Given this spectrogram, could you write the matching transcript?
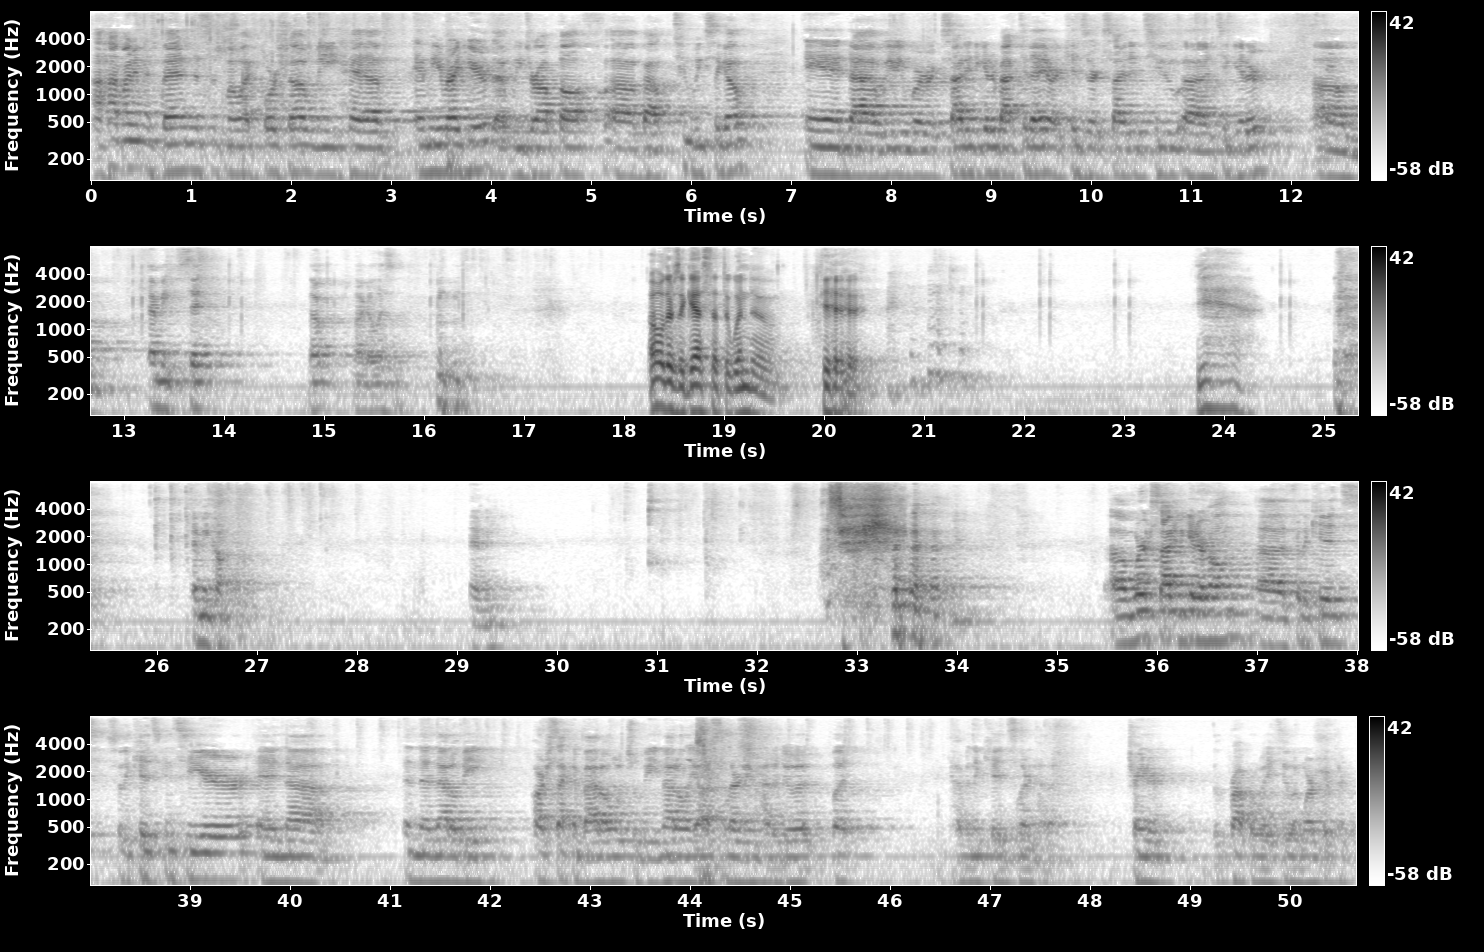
Uh, hi, my name is Ben. This is my wife Portia. We have Emmy right here that we dropped off uh, about two weeks ago, and uh, we were excited to get her back today. Our kids are excited to uh, to get her. Um, Emmy, sit. Nope, not gonna listen. Oh, there's a guest at the window. Yeah. Yeah. Emmy, come. Emmy. um, we're excited to get her home uh, for the kids, so the kids can see her, and uh, and then that'll be our second battle, which will be not only us learning how to do it, but having the kids learn how to train her the proper way too and work with her.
